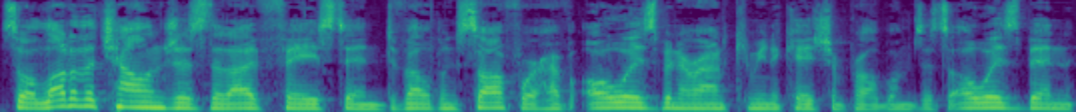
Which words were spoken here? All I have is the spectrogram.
So a lot of the challenges that i've faced in developing software have always been around communication problems. It's always been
